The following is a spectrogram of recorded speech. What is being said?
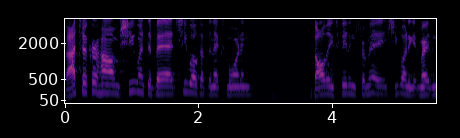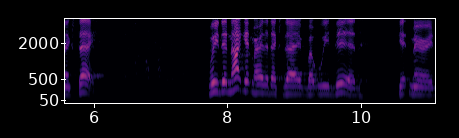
So I took her home. She went to bed. She woke up the next morning with all these feelings for me. She wanted to get married the next day. we did not get married the next day, but we did get married.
